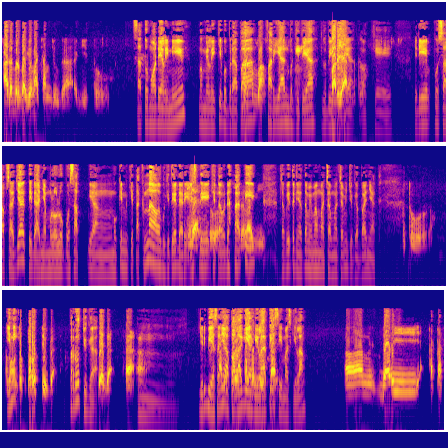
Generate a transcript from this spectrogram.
ada berbagai macam juga gitu. Satu model ini memiliki beberapa Berkembang. varian begitu ya, lebih varian. varian. Oke. Jadi pusap saja tidak hanya melulu pusap yang mungkin kita kenal begitu ya dari ya, SD betul. kita udah latih, tapi ternyata memang macam-macamnya juga banyak. Betul. Ini untuk perut juga. Perut juga. Beda. Uh, uh. Hmm. Jadi biasanya apa lagi yang dilatih sih Mas Gilang? Um, dari atas,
